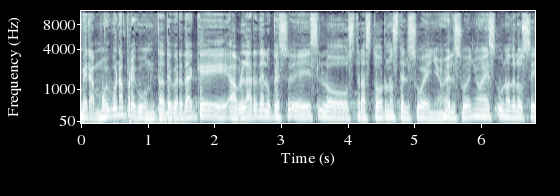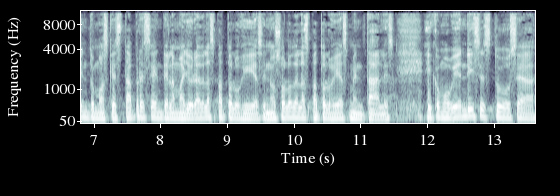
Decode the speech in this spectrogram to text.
Mira, muy buena pregunta. De verdad que hablar de lo que es, es, los trastornos del sueño. El sueño es uno de los síntomas que está presente en la mayoría de las patologías y no solo de las patologías mentales. Y como bien dices tú, o sea,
